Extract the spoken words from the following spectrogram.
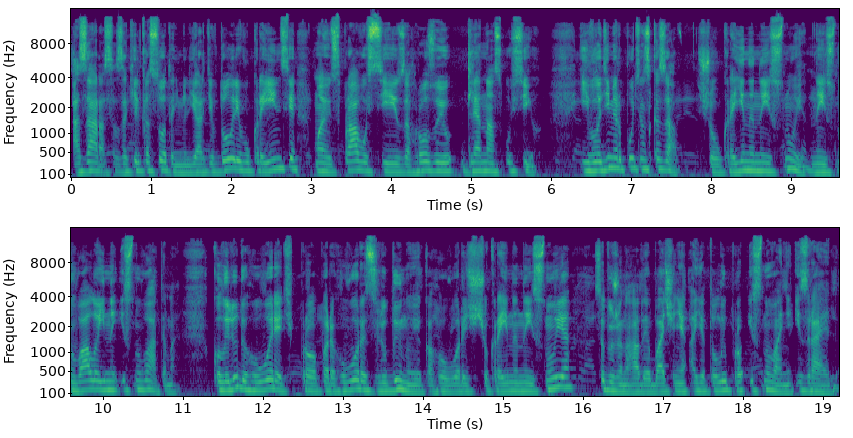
А зараз за кілька сотень мільярдів доларів українці мають справу з цією загрозою для нас усіх. І Владимир Путін сказав, що України не існує, не існувало і не існуватиме. Коли люди говорять про переговори з людиною, яка говорить, що країни не існує, це дуже нагадує бачення Аятоли про існування Ізраїлю.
